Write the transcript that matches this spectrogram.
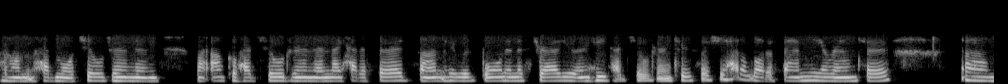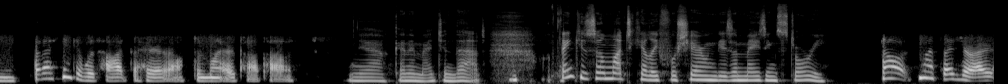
um, had more children, and my uncle had children, and they had a third son who was born in Australia, and he had children too. So she had a lot of family around her. Um, but I think it was hard for her after my opa passed. Yeah, can imagine that. Thank you so much, Kelly, for sharing this amazing story. Oh, it's my pleasure. I,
